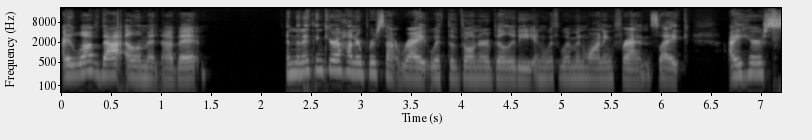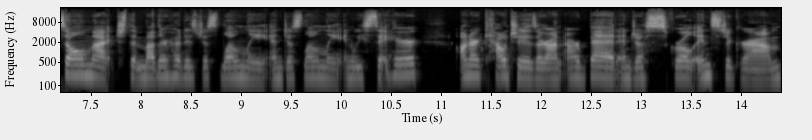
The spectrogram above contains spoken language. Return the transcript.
I love that element of it. And then I think you're 100% right with the vulnerability and with women wanting friends. Like I hear so much that motherhood is just lonely and just lonely and we sit here on our couches or on our bed and just scroll Instagram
